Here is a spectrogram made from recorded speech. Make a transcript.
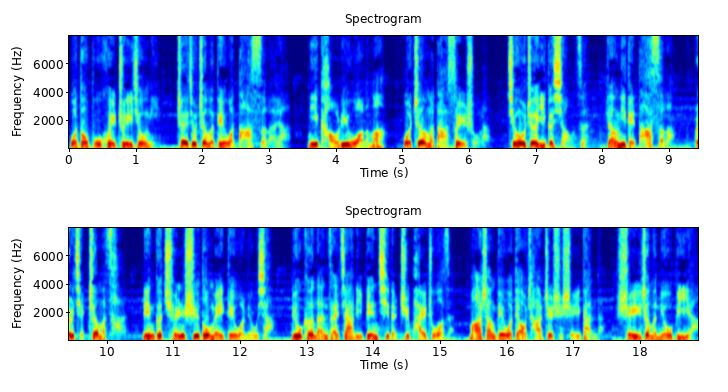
我都不会追究你。这就这么给我打死了呀？你考虑我了吗？我这么大岁数了，就这一个小子，让你给打死了，而且这么惨。”连个全尸都没给我留下，刘柯南在家里边气得直拍桌子，马上给我调查这是谁干的，谁这么牛逼呀，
